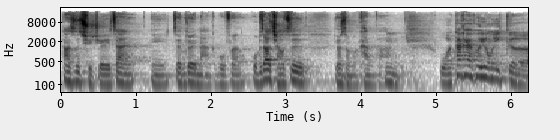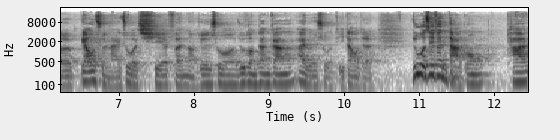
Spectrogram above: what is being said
但是取决于在你针对哪个部分。我不知道乔治有什么看法。嗯，我大概会用一个标准来做切分哦，就是说，如同刚刚艾伦所提到的，如果这份打工。他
